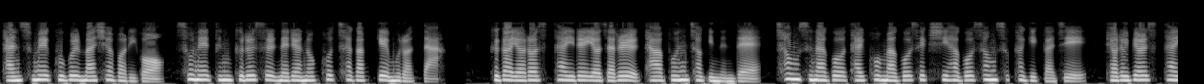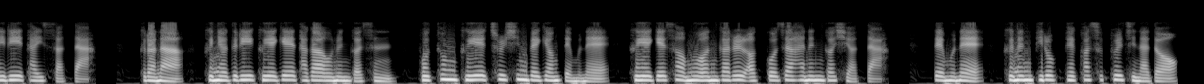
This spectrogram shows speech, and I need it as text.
단숨에 국을 마셔버리고 손에 든 그릇을 내려놓고 차갑게 물었다. 그가 여러 스타일의 여자를 다 본 적 있는데 청순하고 달콤하고 섹시하고 성숙하기까지 별의별 스타일이 다 있었다. 그러나 그녀들이 그에게 다가오는 것은 보통 그의 출신 배경 때문에 그에게서 무언가를 얻고자 하는 것이었다. 때문에 그는 비록 백화숲을 지나도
